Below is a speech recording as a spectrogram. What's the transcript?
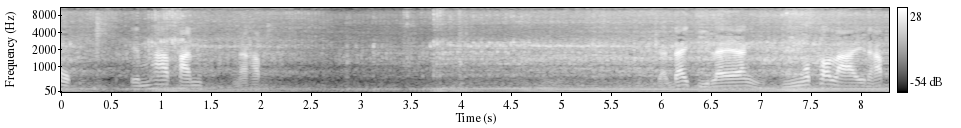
6 M5000 นะครับ อยากได้กี่แรง มีงบเท่าไหรนะครับ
